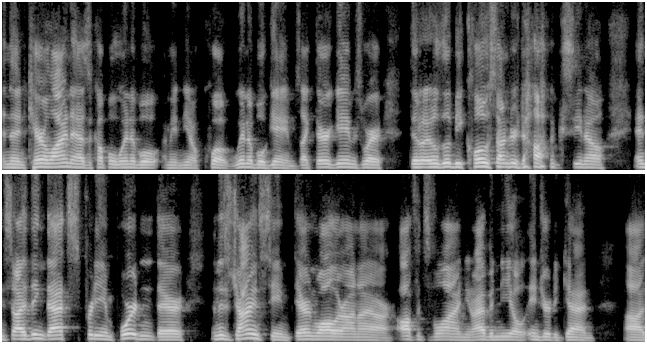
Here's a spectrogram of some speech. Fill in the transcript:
And then Carolina has a couple winnable, I mean, you know, quote, winnable games. Like there are games where they'll, they'll be close underdogs, you know. And so I think that's pretty important there. And this Giants team, Darren Waller on IR, offensive line, you know, Evan Neal injured again. Uh,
